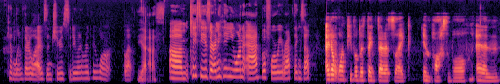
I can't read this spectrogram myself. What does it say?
can live their lives and choose to do whatever they want. But yes. um, Casey, is there anything you want to add before we wrap things up? I don't want people to think that it's like impossible and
